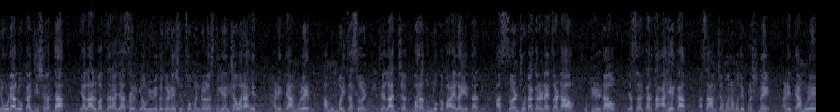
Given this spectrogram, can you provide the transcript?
एवढ्या लोकांची श्रद्धा या लालबागचा राजा असेल किंवा विविध गणेश उत्सव मंडळ असतील यांच्यावर आहेत. आणि त्यामुळे हा मुंबईचा सण ज्याला जगभरातून लोक पाहायला येतात हा सण छोटा करण्याचा डाव कुटील डाव या सरकारचा आहे का? असा आमच्या मनामध्ये प्रश्न आहे. आणि त्यामुळे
